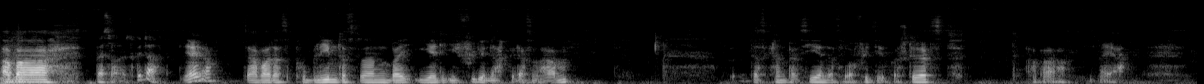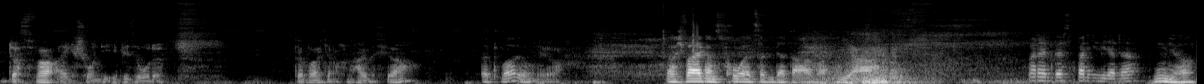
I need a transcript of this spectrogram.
Aber Besser als gedacht. ja, ja, da war das Problem, dass dann bei ihr die Gefühle nachgelassen haben. Das kann passieren, das war viel zu überstürzt. Aber naja, das war eigentlich schon die Episode. Da war ich dann auch ein halbes Jahr. Etwa, ja. Ja. Aber ich war ja ganz froh, als er wieder da war. Ja, War dein Best Buddy wieder da? Hm, Ja.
